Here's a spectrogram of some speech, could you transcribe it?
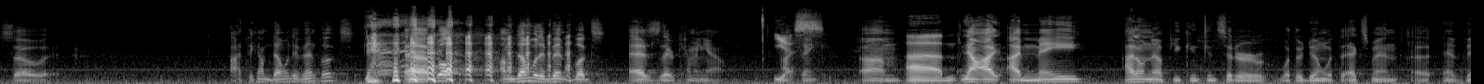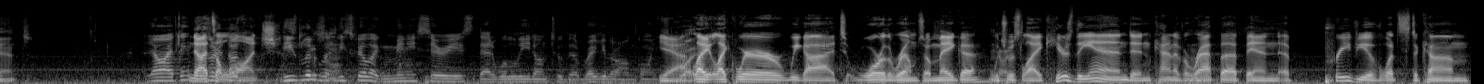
So I think I'm done with event books. uh, well, I'm done with event books as they're coming out. Yes. I think. Um, Um, now, I, I may, I don't know if you can consider what they're doing with the X Men uh, event. No, I think No, it's are- a those- launch. These look like these feel like mini series that will lead onto the regular ongoing. Yeah, Right. like like where we got War of the Realms Omega, which Right. Mm-hmm. was like here's the end and kind of a wrap up and a preview of what's to come.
